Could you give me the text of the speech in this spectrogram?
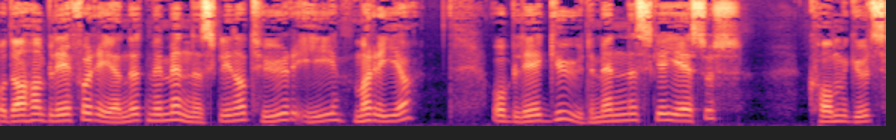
og da han ble forenet med menneskelig natur i Maria og ble gudmenneske Jesus, kom Guds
